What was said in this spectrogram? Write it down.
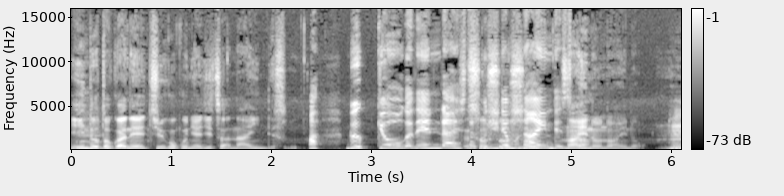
インドとかね、中国には実はないんです。あ仏教が伝来した国でもないんですか？ないのないの。うんうん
